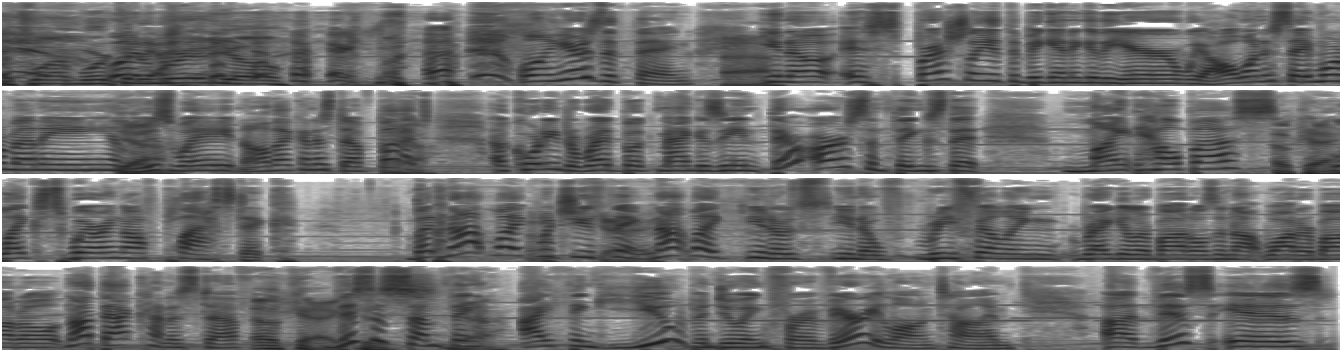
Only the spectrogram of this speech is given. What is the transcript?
That's why I'm working in radio. well, here's the thing. Uh. you know, especially at the beginning of the year, we all want to save more money and Yeah. lose weight and all that kind of stuff. But Yeah. according to Redbook magazine, there are some things that might help us, Okay. like swearing off plastic. But not like what you Okay. think. Not like you know, you know, refilling regular bottles and not water bottle. Not that kind of stuff. Okay, this is something yeah. I think you've been doing for a very long time. Uh, this is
